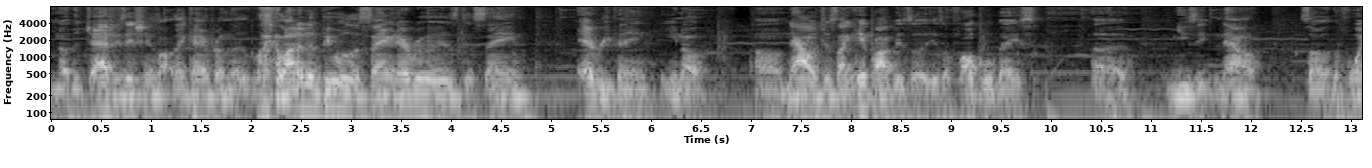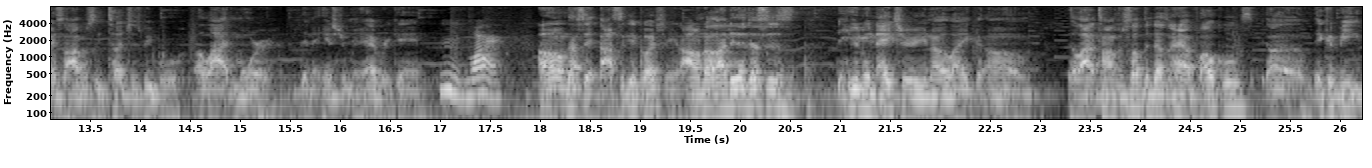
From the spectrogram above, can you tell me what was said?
you know the jazz musicians they came from the a lot of the people the same neighborhoods, the same everything. You know, um, now it's just like hip hop is a is a vocal based uh, music now. So the voice obviously touches people a lot more than an instrument ever can. Hmm, why? Um, that's it. That's a good question. I don't know. I did. This is the human nature, you know. Like, um, a lot of times when something doesn't have vocals, um, it could be.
